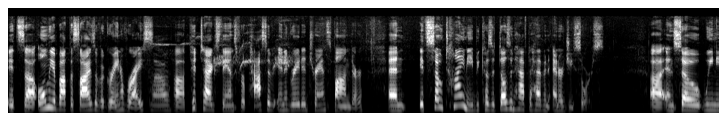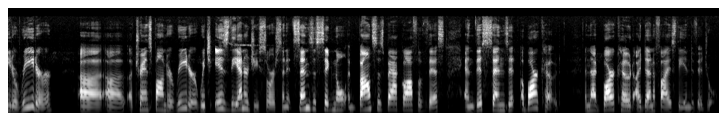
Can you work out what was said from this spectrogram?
It's uh, only about the size of a grain of rice. Wow. Uh, PIT tag stands for Passive Integrated Transponder. And it's so tiny because it doesn't have to have an energy source. Uh, and so we need a reader, uh, uh, a transponder reader, which is the energy source. And it sends a signal and bounces back off of this. And this sends it a barcode. And that barcode identifies the individual.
